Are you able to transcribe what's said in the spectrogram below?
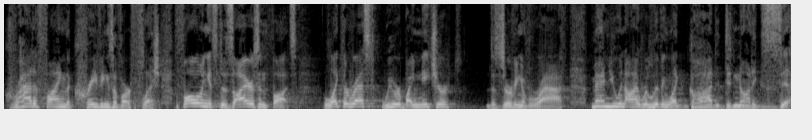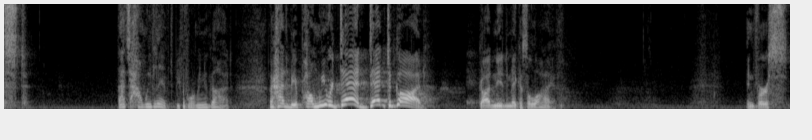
gratifying the cravings of our flesh, following its desires and thoughts. Like the rest, we were by nature deserving of wrath. Man, you and I were living like God did not exist. That's how we lived before we knew God. There had to be a problem. We were dead, dead to God. God needed to make us alive. In verse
